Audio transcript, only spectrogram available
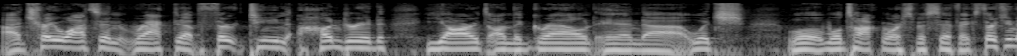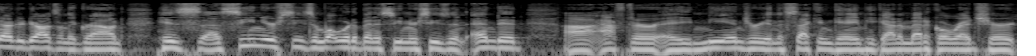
uh, Tre Watson racked up 1,300 yards on the ground, and uh, which We'll we'll talk more specifics. 1,300 yards on the ground. His uh, senior season, what would have been a senior season, ended uh, after a knee injury in the second game. He got a medical red shirt,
